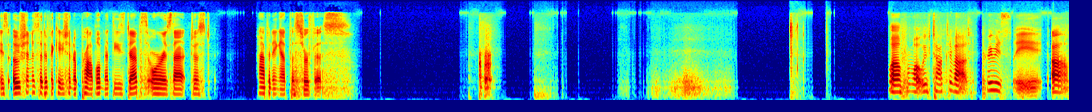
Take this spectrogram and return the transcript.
is ocean acidification a problem at these depths, or is that just happening at the surface? Well, from what we've talked about previously, um,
